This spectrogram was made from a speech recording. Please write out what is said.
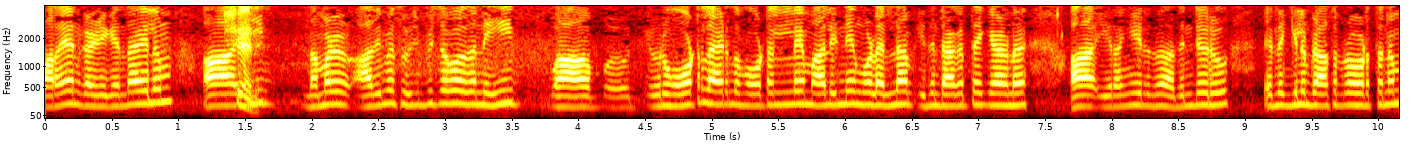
പറയാൻ കഴിയുക. എന്തായാലും ഈ നമ്മൾ ആദ്യമേ സൂചിപ്പിച്ച പോലെ തന്നെ ഈ ഒരു ഹോട്ടലായിരുന്നു. ഹോട്ടലിലെ മാലിന്യങ്ങളെല്ലാം ഇതിന്റെ അകത്തേക്കാണ് ഇറങ്ങിയിരുന്നത്. അതിന്റെ ഒരു എന്തെങ്കിലും രാസപ്രവർത്തനം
